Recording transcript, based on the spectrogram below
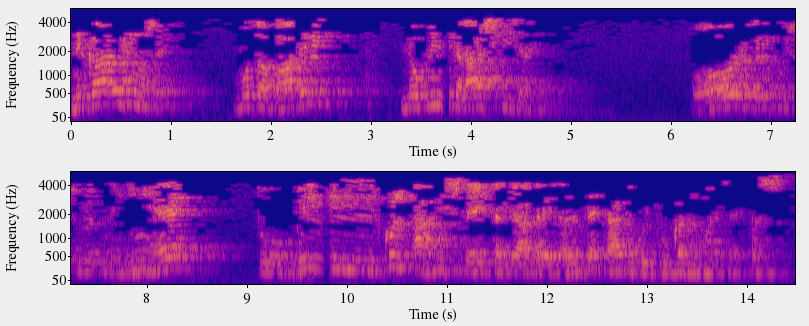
نکال دیں اسے متبادل نوکری تلاش کی جائے۔ اور اگر کوئی صورت نہیں ہے، تو بالکل آخری اسٹیج تک جا کر اجازت ہے تاکہ کوئی بھوکا نہ مر جائے، بس۔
